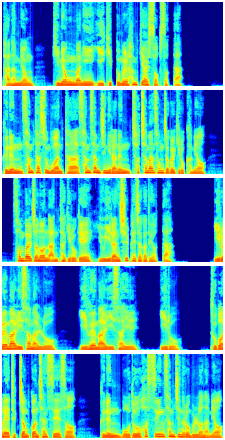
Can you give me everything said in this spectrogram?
단 한 명 김영웅만이 이 기쁨을 함께할 수 없었다. 그는 3타수 무안타 3삼진이라는 처참한 성적을 기록하며 선발 전원 안타 기록의 유일한 실패자가 되었다. 1회 말 2사 말루, 2회 말 2사 1, 2루. 두 번의 득점권 찬스에서 그는 모두 헛스윙 삼진으로 물러나며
